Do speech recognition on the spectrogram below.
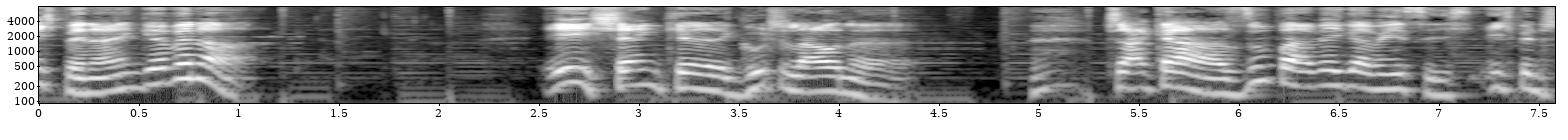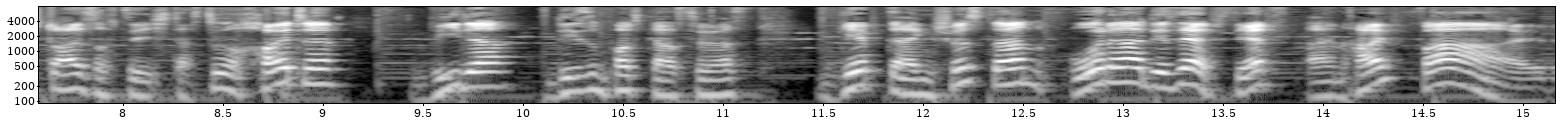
Ich bin ein Gewinner. Ich schenke gute Laune. Chaka, super mega mäßig. Ich bin stolz auf dich, dass du auch heute wieder diesen Podcast hörst. Gib deinen Schüchtern oder dir selbst jetzt ein High Five.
